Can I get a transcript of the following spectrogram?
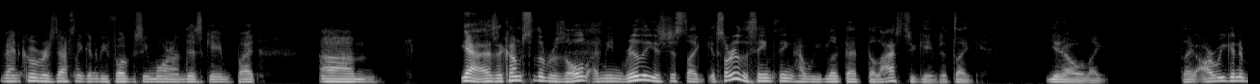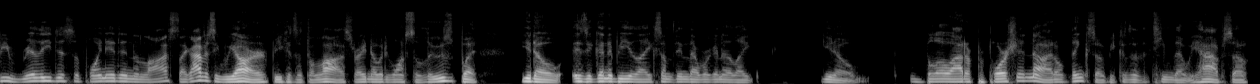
Vancouver is definitely going to be focusing more on this game. But um yeah, as it comes to the result, I mean, really it's just like it's sort of the same thing how we looked at the last two games. It's like, you know, like like are we going to be really disappointed in the loss? Like obviously we are because it's a loss, right? Nobody wants to lose, but you know, is it going to be like something that we're going to like you know, blow out of proportion? No, I don't think so because of the team that we have. So,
